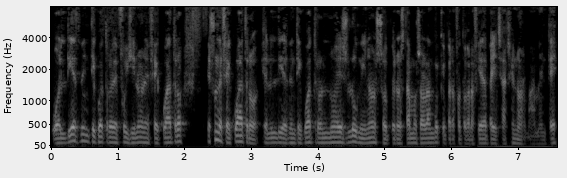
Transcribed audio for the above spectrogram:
o el 1024 de Fujinon F4, es un F4, el 1024 no es luminoso, pero estamos hablando que para fotografía de paisaje normalmente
